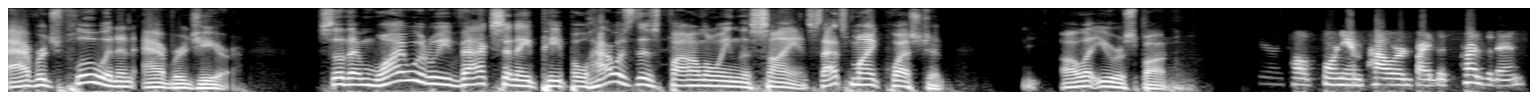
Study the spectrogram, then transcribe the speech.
average flu in an average year. So then why would we vaccinate people? How is this following the science? That's my question. I'll let you respond. Here in California, empowered by this president,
